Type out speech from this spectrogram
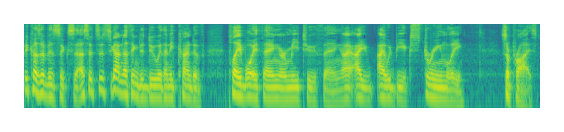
because of his success. It's it's got nothing to do with any kind of Playboy thing or Me Too thing. I I, I would be extremely surprised.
